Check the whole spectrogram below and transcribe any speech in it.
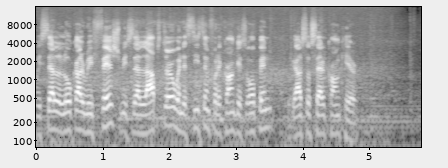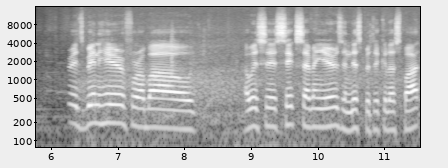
We sell local reef fish, we sell lobster. When the season for the conch is open, we also sell conch here. It's been here for about, I would say, six, seven years in this particular spot.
